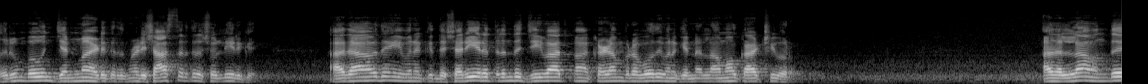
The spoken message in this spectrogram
திரும்பவும் ஜென்மா எடுக்கிறதுக்கு முன்னாடி சாஸ்திரத்தில் சொல்லியிருக்கு. அதாவது இவனுக்கு இந்த சரீரத்திலேருந்து ஜீவாத்மா கிளம்புற போது இவனுக்கு என்னெல்லாமோ காட்சி வரும். அதெல்லாம் வந்து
